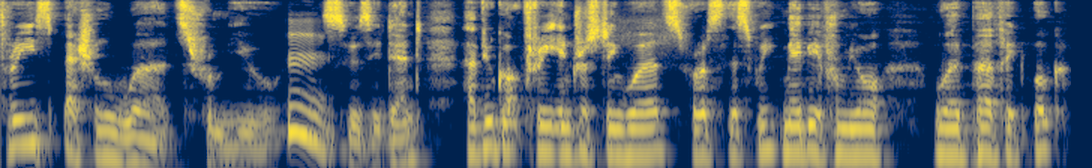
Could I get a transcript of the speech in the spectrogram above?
three special words from you, hmm. Susie Dent. Have you got three interesting words for us this week? Maybe from your Word Perfect book?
